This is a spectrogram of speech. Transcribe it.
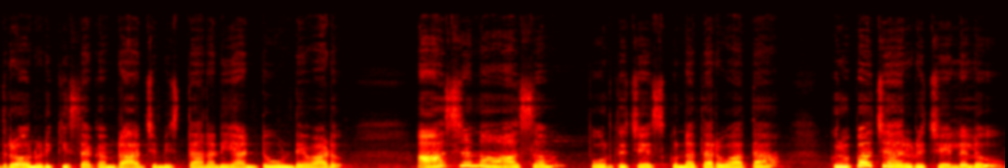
ద్రోణుడికి సగం రాజ్యం ఇస్తానని అంటూ ఉండేవాడు. ఆశ్రమవాసం పూర్తి చేసుకున్న తరువాత కృపాచార్యుడి చెల్లెలు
